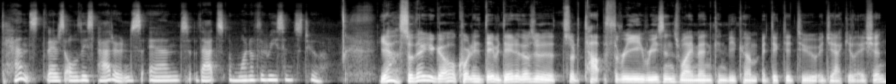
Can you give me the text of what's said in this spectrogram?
tensed there's all these patterns and that's one of the reasons too yeah, so there you go. According to David Deida those are the sort of top three reasons why men can become addicted to ejaculation.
